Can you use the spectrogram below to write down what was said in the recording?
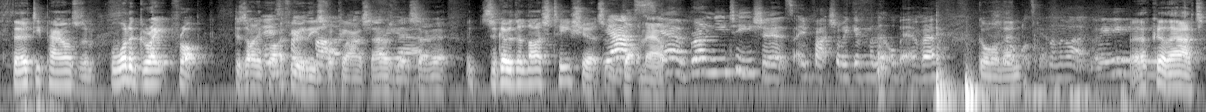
thirty pounds for them. What a great prop. Designing quite It's a few of these for clients now, isn't yeah. it? So yeah. To go with the nice t-shirts Yes, we've got now. yeah, brand new t-shirts. In fact, shall we give them a little bit of a... Go on then. What's going on the back? Look at that.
